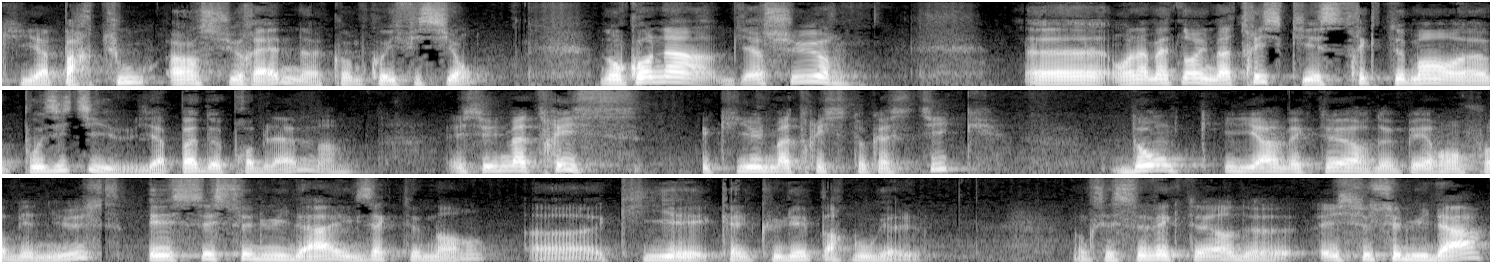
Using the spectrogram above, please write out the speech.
qui, a partout 1 sur n comme coefficient. Donc on a, bien sûr, on a maintenant une matrice qui est strictement positive, il n'y a pas de problème. Et c'est une matrice qui est une matrice stochastique, donc il y a un vecteur de Perron Frobenius, et c'est celui-là exactement qui est calculé par Google. Donc c'est ce vecteur de, et c'est celui-là.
